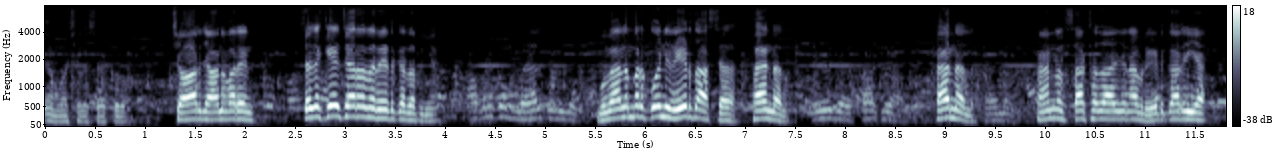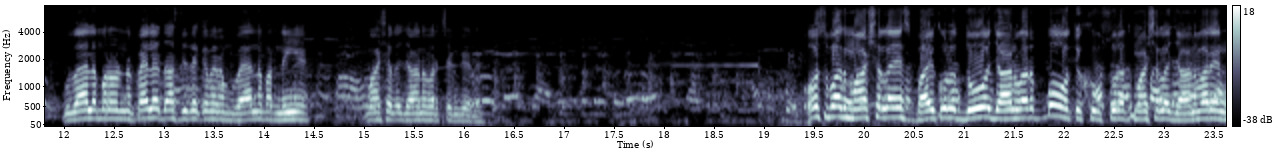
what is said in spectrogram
ये माशाल्लाह चेक करो। चार जानवर हैं। चाचा के चारा का रेट करता पिया? को मोबाइल नंबर कोई नहीं रेट दस चा फाइनल। फाइनल? फाइनल। साठ हज़ार जनाब रेट कर रही है। मोबाइल नंबर उन्होंने पहले दस दिया कि मेरा मोबाइल नंबर नहीं है। माशाल्लाह जानवर चंगे ने। उस बाद माशाल्लाह इस भाई को दो जानवर बहुत ही खूबसूरत माशाल्लाह जानवर हैं।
